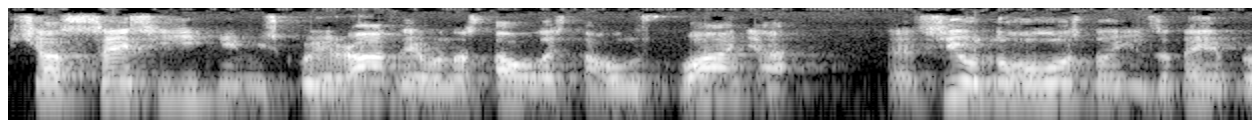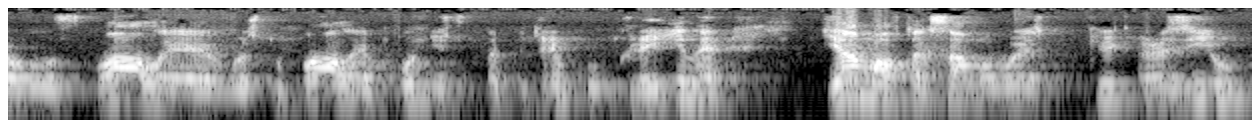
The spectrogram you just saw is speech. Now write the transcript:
Під час сесії їхньої міської ради вона ставилась на голосування. Е, Всі одноголосно за неї проголосували, виступали повністю на підтримку України. Я мав так само виступ кілька разів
